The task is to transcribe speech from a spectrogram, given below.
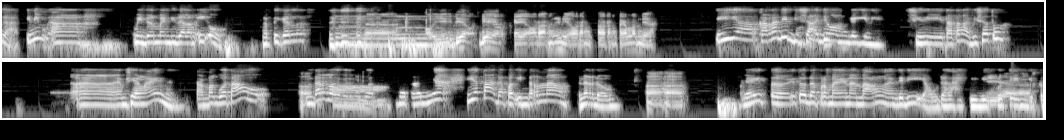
enggak ini eh, middleman di dalam io ngerti kan lo Hmm. Oh iya dia dia yang kayak orang ini orang orang talent ya. Iya, karena dia bisa aja ngomong kayak gini. Si Tata nggak bisa tuh. Eh, MC yang lain tanpa gue tahu. Ah. Ntar kalau buat gue tanya, iya tak dapat internal, bener dong. Haha. Ya itu, itu udah permainan banget. Jadi ya udahlah diikutin Iya. gitu.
